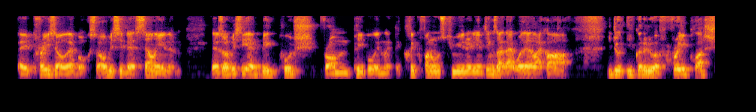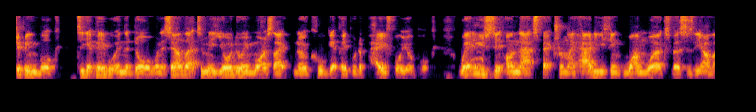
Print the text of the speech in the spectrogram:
they pre sell their books. So obviously, they're selling them. There's obviously a big push from people in like the ClickFunnels community and things like that, where they're like, oh, you do, you've got to do a free plus shipping book to get people in the door. When it sounds like to me, you're doing more, it's like, no, cool, get people to pay for your book. Where do you sit on that spectrum? Like, how do you think one works versus the other?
